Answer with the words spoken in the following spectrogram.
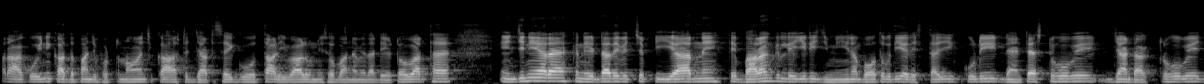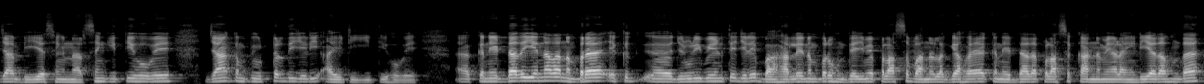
ਭਰਾ ਕੋਈ ਨਹੀਂ ਕੱਦ 5 ਫੁੱਟ 9 ਇੰਚ ਕਾਸਟ ਜੱਟ ਸੇ ਗੋਤ ਢਾਲੀਵਾਲ 1992 ਦਾ ਡੇਟ ਆਫ ਬਰਥ ਹੈ। ਇੰਜੀਨੀਅਰ ਹੈ ਕੈਨੇਡਾ ਦੇ ਵਿੱਚ ਪੀਆਰ ਨੇ ਤੇ 12 ਕਿੱਲੇ ਜਿਹੜੀ ਜ਼ਮੀਨ ਆ ਬਹੁਤ ਵਧੀਆ ਰਿਸ਼ਤਾ ਜੀ। ਕੁੜੀ ਡੈਂਟਿਸਟ ਹੋਵੇ ਜਾਂ ਡਾਕਟਰ ਹੋਵੇ ਜਾਂ ਬੀਐਸਸੀ ਨਰਸਿੰਗ ਕੀਤੀ ਹੋਵੇ ਜਾਂ ਕੰਪਿਊਟਰ ਦੀ ਜਿਹੜੀ ਆਈਟੀ ਕੀਤੀ ਹੋਵੇ। ਅ, ਕੈਨੇਡਾ ਦੀ ਇਹਨਾਂ ਦਾ ਨੰਬਰ ਹੈ। ਇੱਕ ਜ਼ਰੂਰੀ ਬੇਨਤੀ ਜਿਹੜੇ ਬਾਹਰਲੇ ਨੰਬਰ ਹੁੰਦੇ ਜਿਵੇਂ ਪਲੱਸ 1 ਲੱਗਿਆ ਹੋਇਆ ਹੈ ਕੈਨੇਡਾ ਦਾ ਪਲੱਸ 91 ਵਾਲਾ ਇੰਡੀਆ ਦਾ ਹੁੰਦਾ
